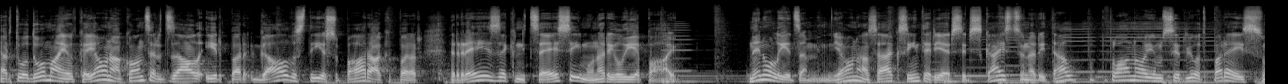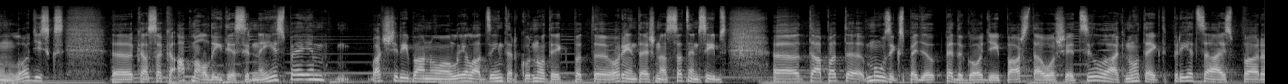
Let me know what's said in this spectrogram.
ar to domājot, ka jaunā koncerta zāle ir par galvas tiesu pārāka par Rēzekni, Cēsīm un arī Liepāju. Nenoliedzami, jaunās ēkas interjers ir skaists un arī telpu plānojums ir ļoti pareizs un loģisks. Eh, kā saka, apmaldīties ir neiespējami, atšķirībā no lielā dzintara, kur notiek pat eh, orientēšanās sacensības. Eh, tāpat mūzikas pedagoģiju pārstāvošie cilvēki noteikti priecājas par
